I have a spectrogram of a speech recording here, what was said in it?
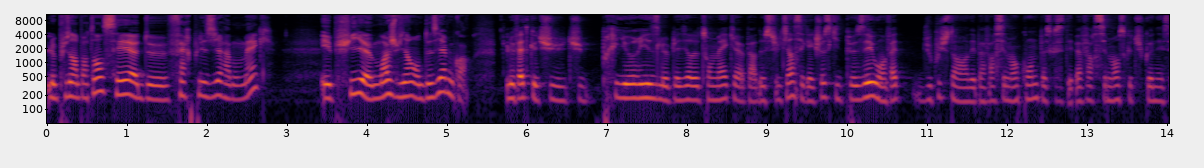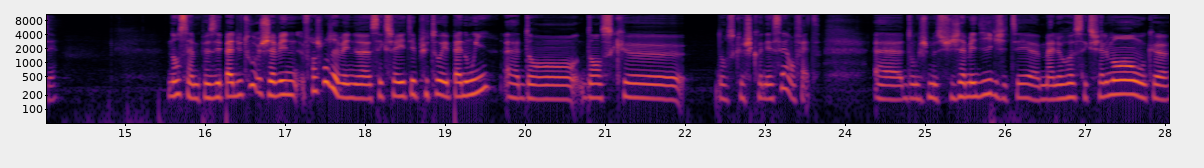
le plus important, c'est de faire plaisir à mon mec, Et puis moi, je viens en deuxième, quoi. Le fait que tu, tu priorises le plaisir de ton mec par-dessus le tien, c'est quelque chose qui te pesait ou en fait, du coup, tu t'en rendais pas forcément compte parce que c'était pas forcément ce que tu connaissais? Non, ça me pesait pas du tout. J'avais une, franchement, j'avais une sexualité plutôt épanouie dans, dans ce que dans ce que je connaissais en fait. Euh, donc je me suis jamais dit que j'étais euh, malheureuse sexuellement ou que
